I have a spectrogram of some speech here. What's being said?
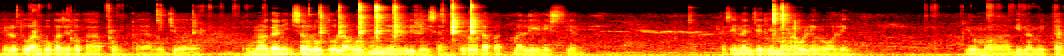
nilutuan ko kasi ito kahapon. Kaya medyo, kung mga isang luto lang, huwag mo niyang linisan. Pero dapat malinis yan. Kasi nandyan yung mga uling-uling. Yung mga ginamitan.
